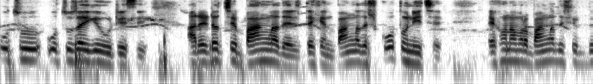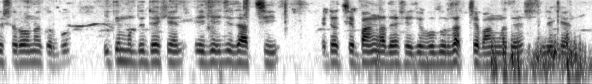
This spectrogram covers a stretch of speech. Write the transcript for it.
উঁচু উঁচু জায়গায় উঠেছি। আর এটা হচ্ছে বাংলাদেশ। দেখেন বাংলাদেশ কত নিচে। এখন আমরা বাংলাদেশের উদ্দেশ্যে রওনা করব। ইতিমধ্যে দেখেন, এই যে এই যে যাচ্ছি, এটা হচ্ছে বাংলাদেশ। এই যে হুজুর যাচ্ছে বাংলাদেশ। দেখেন।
